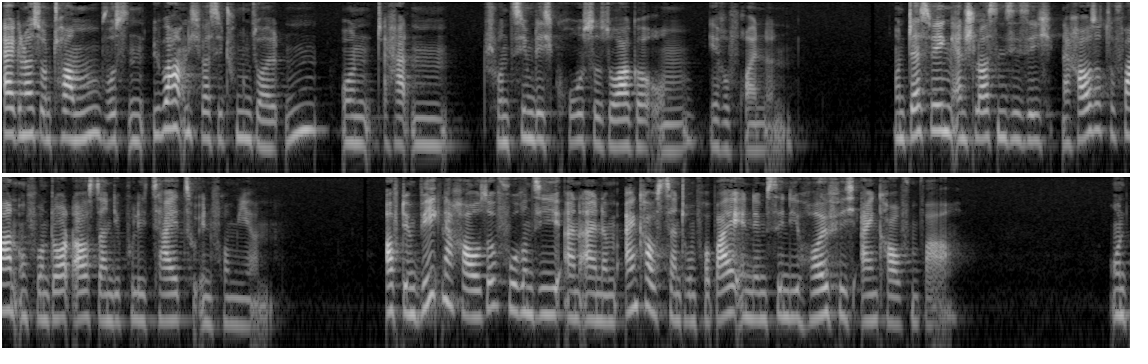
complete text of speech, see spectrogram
Agnes und Tom wussten überhaupt nicht, was sie tun sollten und hatten schon ziemlich große Sorge um ihre Freundin. Und deswegen entschlossen sie sich, nach Hause zu fahren und von dort aus dann die Polizei zu informieren. Auf dem Weg nach Hause fuhren sie an einem Einkaufszentrum vorbei, in dem Cindy häufig einkaufen war. Und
